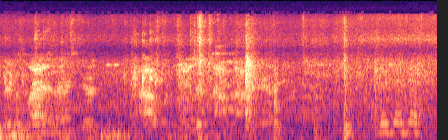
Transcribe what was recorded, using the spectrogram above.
เล่นมาเลยเดี๋ยวอ้าวมันเล่นตามหลังเนี่ย เดี๋ยวเดี๋ยวเดี๋ยว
